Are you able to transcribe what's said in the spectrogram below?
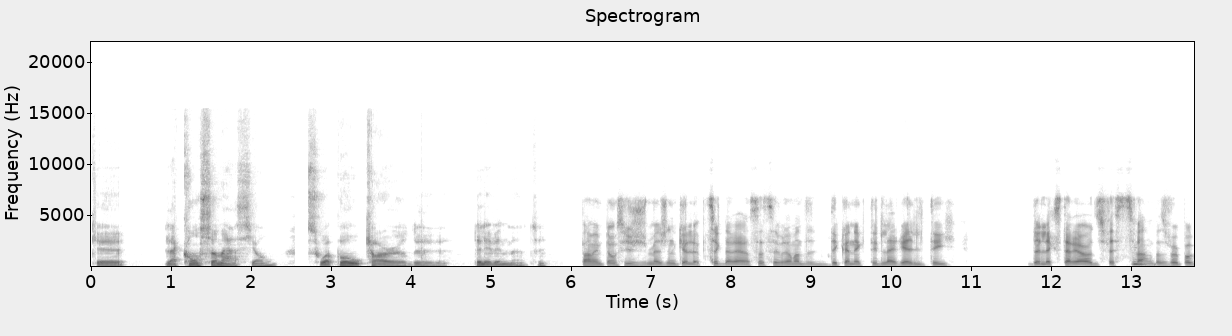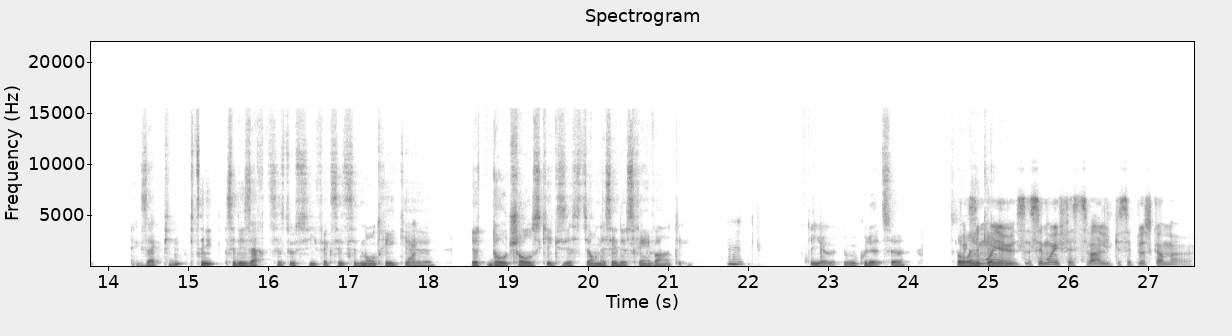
que la consommation soit pas au cœur de, de l'événement. tu sais. Puis en même temps aussi, j'imagine que l'optique derrière ça, c'est vraiment de déconnecter de la réalité de l'extérieur du festival. Parce que je veux pas. Exact. Puis, puis tu sais, c'est des artistes aussi, fait que c'est de montrer que Ouais. y a d'autres choses qui existent. On essaie de se réinventer. Mm. Il y, a il y a beaucoup de ça. C'est que moins, un- moins un festival que c'est plus comme un.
